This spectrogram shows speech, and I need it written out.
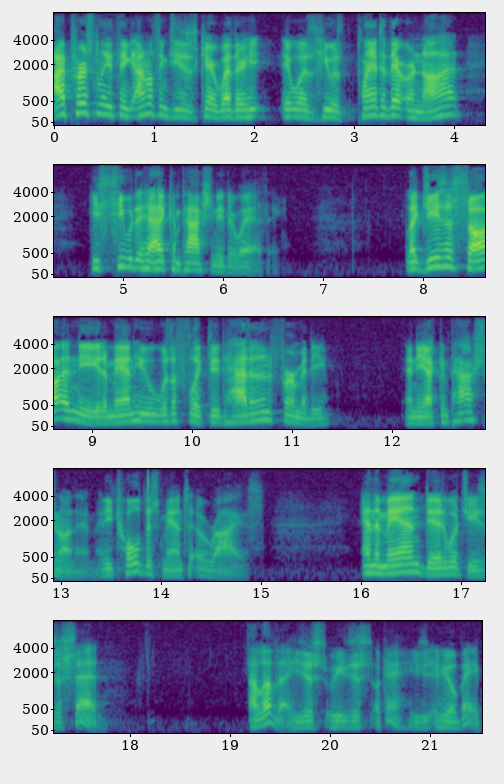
I personally think, I don't think Jesus cared whether he, it was, he was planted there or not. He, he would have had compassion either way, I think. Like Jesus saw a need, a man who was afflicted, had an infirmity, and he had compassion on him. And he told this man to arise. And the man did what Jesus said. I love that. He just, he just, okay, he, he obeyed.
